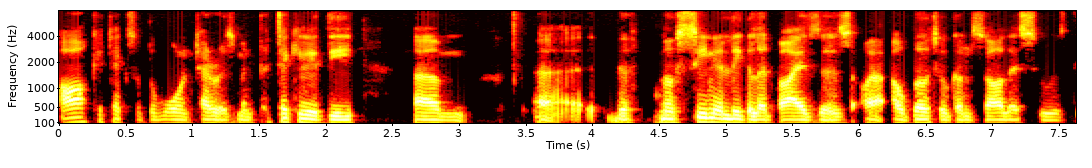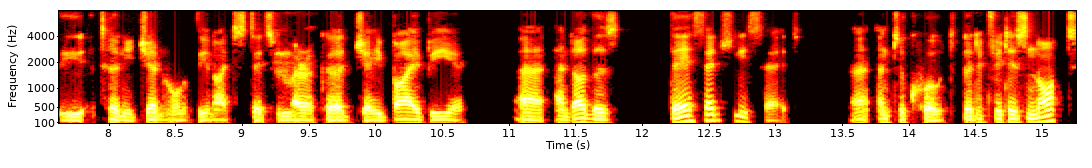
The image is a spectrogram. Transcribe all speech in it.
architects of the war on terrorism, and particularly the um, uh, the most senior legal advisors, uh, Alberto Gonzales, who was the Attorney General of the United States of America, Jay Bybee, uh, and others, they essentially said, uh, and to quote, that if it is not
